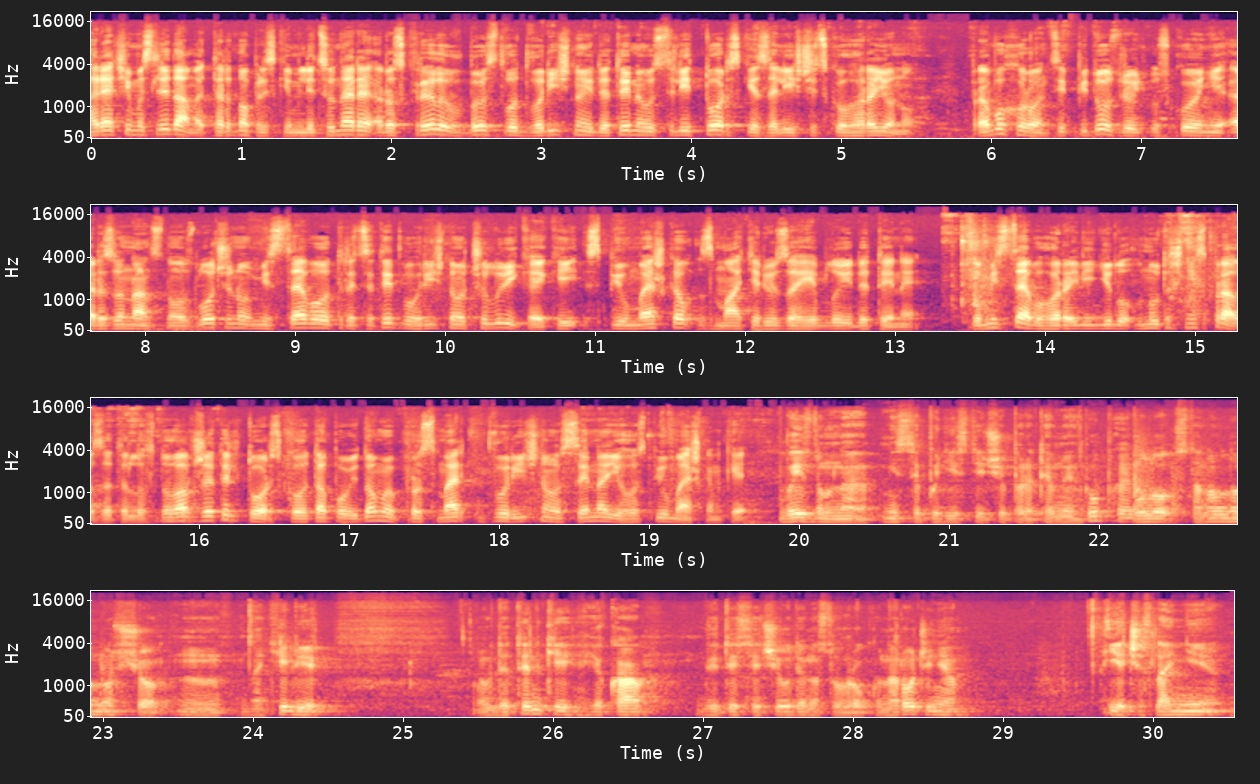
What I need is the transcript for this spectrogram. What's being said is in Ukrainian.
Гарячими слідами тернопільські міліціонери розкрили вбивство дворічної дитини у селі Торське Заліщицького району. Правоохоронці підозрюють у скоєнні резонансного злочину місцевого 32-річного чоловіка, який співмешкав з матір'ю загиблої дитини. До місцевого райвідділу внутрішніх справ зателефонував житель Торського та повідомив про смерть дворічного сина його співмешканки. Виїздом на місце подій слідчої оперативної групи було встановлено, що на тілі дитинки, яка 2011 року народження, є численні е,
